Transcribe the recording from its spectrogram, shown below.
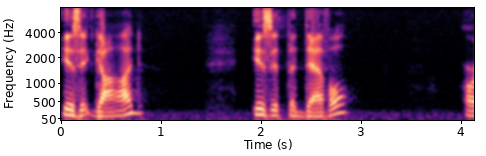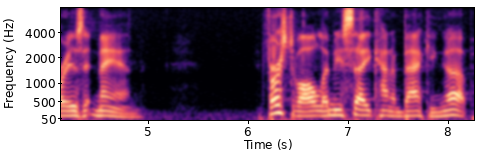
Is it God? Is it the devil? Or is it man? First of all, let me say, kind of backing up,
